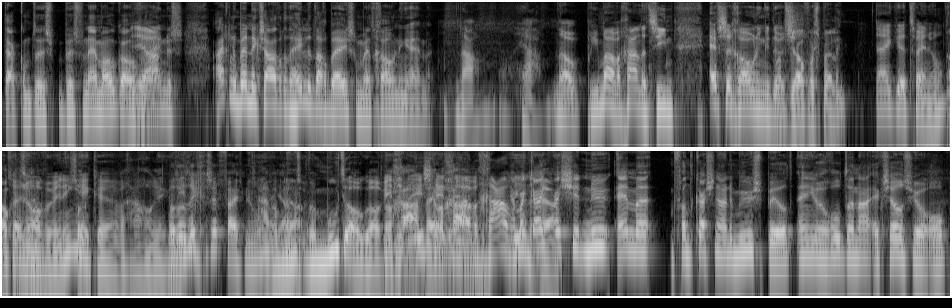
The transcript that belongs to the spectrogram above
Daar komt de bus van Emmen ook overheen. Ja. Dus eigenlijk ben ik zaterdag de hele dag bezig met Groningen Emmen. nou, ja, nou prima. We gaan het zien. FC Groningen Wat dus. is jouw voorspelling? Ja, ik, eh, 2-0. 2-0 Oké, 2-0. overwinning. Ik, eh, we gaan gewoon lekker Wat had ik winnen. gezegd? 5-0. Ja, we, Ja. Moeten, we moeten ook wel winnen. gaan, is nee, we gaan. Ja, we gaan Ja, maar winnen. kijk, Ja. als je nu Emmen van het kastje naar de muur speelt... en je rolt daarna Excelsior op...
